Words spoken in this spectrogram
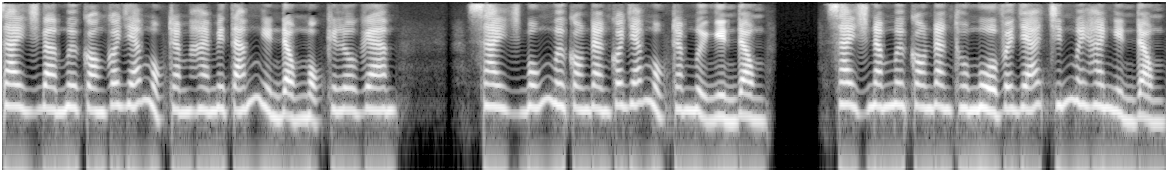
Size 30 con có giá 128.000 đồng 1 kg. Size 40 con đang có giá 110.000 đồng. Size 50 con đang thu mua với giá 92.000 đồng.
